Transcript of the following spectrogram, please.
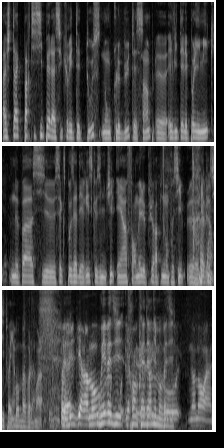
Hashtag participer à la sécurité de tous. Donc le but est simple euh, éviter les polémiques, ne pas s'exposer à des risques inutiles et informer le plus rapidement possible euh, les bien. concitoyens. Bon, bah voilà. Voilà. Je peux Euh, juste dire un mot. oui, vas-y, Franck, un dernier mot, vas-y. Non, non, un-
